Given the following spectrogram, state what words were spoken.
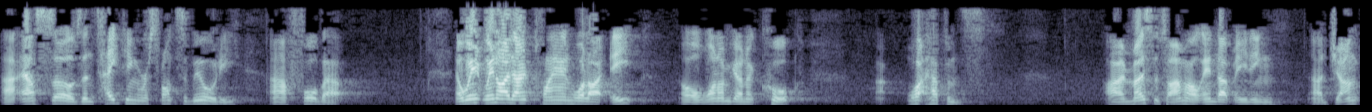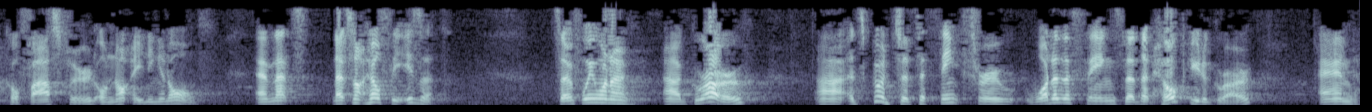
ourselves and taking responsibility for that. Now, when, when I don't plan what I eat or what I'm going to cook, what happens? I, most of the time I'll end up eating uh, junk or fast food or not eating at all. And that's, that's not healthy, is it? So if we want to uh, grow, uh, it's good to, to think through what are the things that, that help you to grow and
